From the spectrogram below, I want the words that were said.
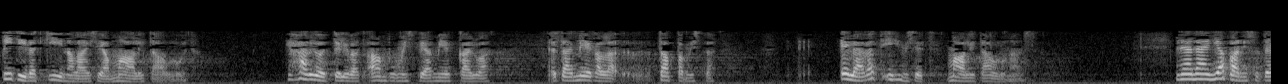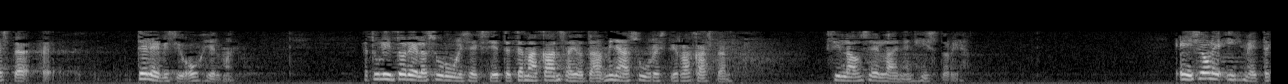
pitivät kiinalaisia maalitauluina. He harjoittelivat ampumista ja miekkailua tai miekalla tappamista elävät ihmiset maalitaulunansa. Minä näin Japanissa tästä televisio-ohjelman. Ja tulin todella surulliseksi, että tämä kansa, jota minä suuresti rakastan, sillä on sellainen historia. Ei se ole ihme, että,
